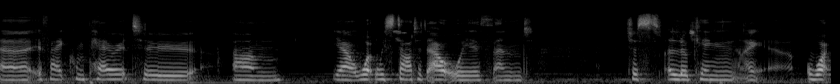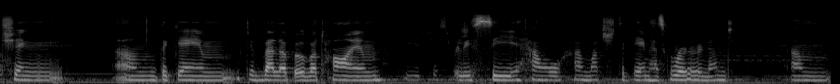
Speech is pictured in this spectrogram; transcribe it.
Uh, if I compare it to, um, yeah, what we started out with, and just looking, like, watching um, the game develop over time, you just really see how how much the game has grown and um,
